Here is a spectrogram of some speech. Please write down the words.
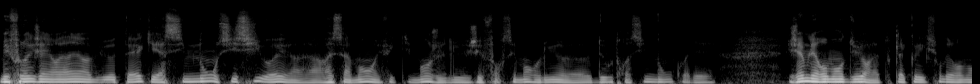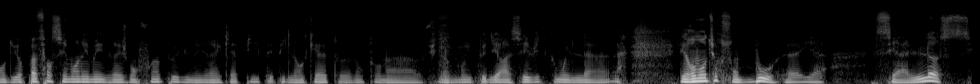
Mais il faudrait que j'aille regarder dans la bibliothèque. Et à Simon aussi, si, ouais, euh, récemment, effectivement, j'ai forcément relu euh, deux ou trois Simon. Quoi, des... J'aime les romans durs, là, toute la collection des romans durs. Pas forcément les Maigret, je m'en fous un peu du Maigret avec la pipe et puis de l'enquête, euh, on a finalement, il peut dire assez vite comment il l'a. les romans durs sont beaux. euh. C'est à l'os,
